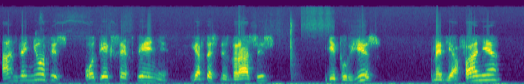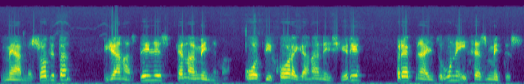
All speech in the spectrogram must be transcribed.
αν δεν νιώθεις ότι έχεις ευθύνη για αυτές τις δράσεις, λειτουργείς με διαφάνεια, με αμεσότητα, για να στείλεις ένα μήνυμα. Ότι η χώρα για να είναι ισχυρή πρέπει να λειτουργούν οι θεσμοί της.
